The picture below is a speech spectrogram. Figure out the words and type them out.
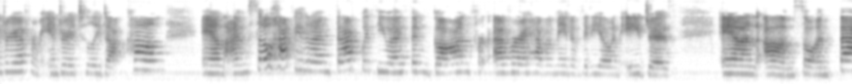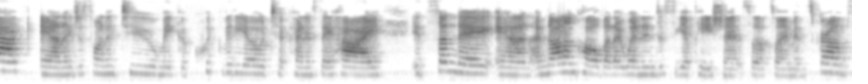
Andrea from AndreaTooley.com, and I'm so happy that I'm back with you. I've been gone forever. I haven't made a video in ages, and um, so I'm back, and I just wanted to make a quick video to kind of say hi. It's Sunday, and I'm not on call, but I went in to see a patient, so that's why I'm in scrubs.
